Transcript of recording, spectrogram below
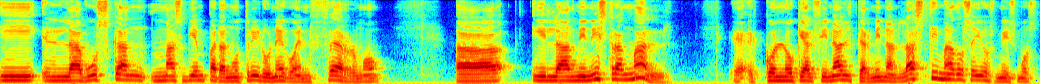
y la buscan más bien para nutrir un ego enfermo ah, y la administran mal, eh, con lo que al final terminan lastimados ellos mismos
